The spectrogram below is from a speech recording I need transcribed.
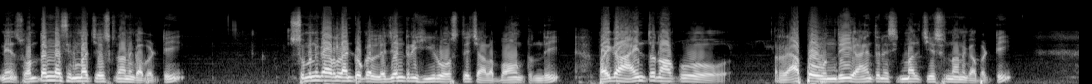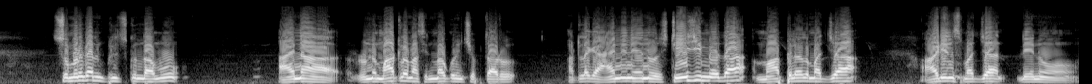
నేను సొంతంగా సినిమా చేసుకున్నాను కాబట్టి సుమన్ గారు లాంటి ఒక లెజెండరీ హీరో వస్తే చాలా బాగుంటుంది. పైగా ఆయనతో నాకు ర్యాపో ఉంది ఆయనతో నేను సినిమాలు చేస్తున్నాను కాబట్టి. సుమన్ గారిని పిలుచుకుందాము. ఆయన రెండు మాటలు నా సినిమా గురించి చెప్తారు. అట్లాగే ఆయన నేను స్టేజీ మీద మా పిల్లల మధ్య ఆడియన్స్ మధ్య నేను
